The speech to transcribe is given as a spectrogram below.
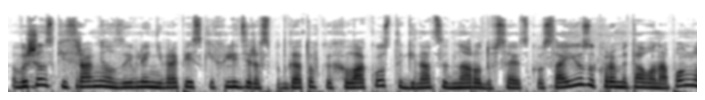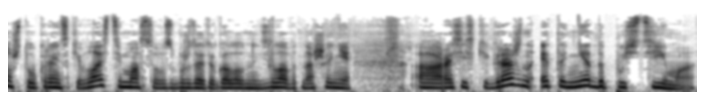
Вышинский сравнил заявление европейских лидеров с подготовкой Холокоста, геноцида народов Советского Союза. Кроме того, напомнил, что украинские власти массово возбуждают уголовные дела в отношении а, российских граждан. Это недопустимо.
